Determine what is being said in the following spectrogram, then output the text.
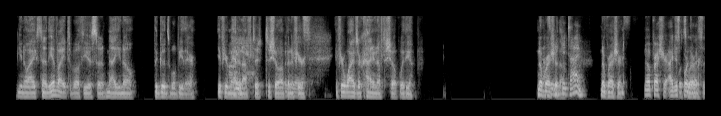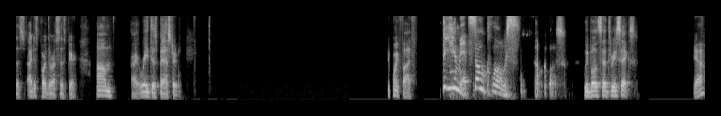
you know, I extended the invite to both of you, so now you know the goods will be there if you're Oh, man enough yeah. to to show up, and if you're if your wives are kind enough to show up with you. No Sounds like pressure a though. Time. No pressure. no pressure. I just poured the rest of this. I just poured the rest of this beer. Um, All right, rate this bastard. three point five. Damn it, so close. So close. We both said three six. Yeah,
